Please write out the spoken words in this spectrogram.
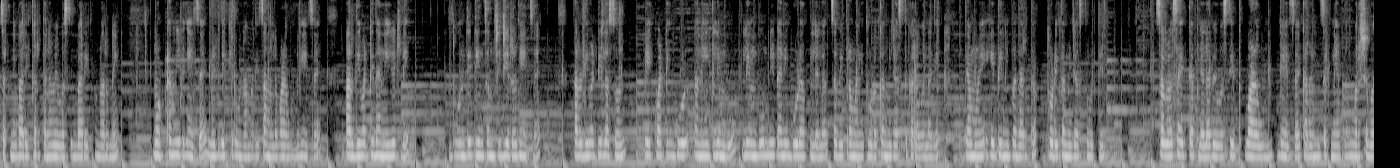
चटणी बारीक करताना व्यवस्थित बारीक होणार नाही. मोठं मीठ घ्यायचं आहे मीठ देखील उन्हामध्ये चांगलं वाळवून घ्यायचं आहे अर्धी वाटी धने घेतले. दोन ते तीन चमचे जिरं घ्यायचं आहे अर्धी वाटी लसूण एक वाटी गूळ आणि एक लिंबू. लिंबू मीठ आणि गूळ आपल्याला चवीप्रमाणे थोडं कमी जास्त करावं लागेल. त्यामुळे हे तिन्ही पदार्थ थोडे कमी जास्त होतील. सगळं साहित्य आपल्याला व्यवस्थित वाळवून घ्यायचं आहे कारण ही चटणी आपण वर्षभर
